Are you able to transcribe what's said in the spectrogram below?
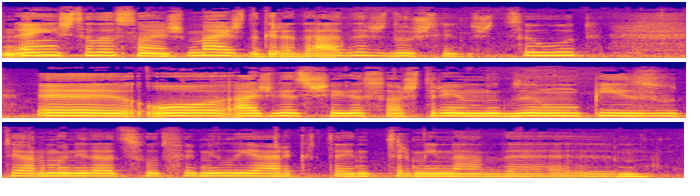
em instalações mais degradadas dos centros de saúde, uh, ou às vezes chega-se ao extremo de um piso ter uma unidade de saúde familiar que tem determinada uh,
